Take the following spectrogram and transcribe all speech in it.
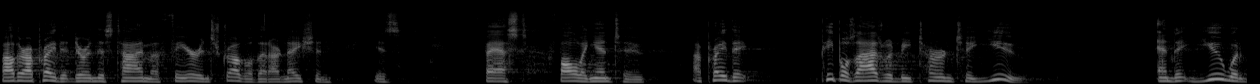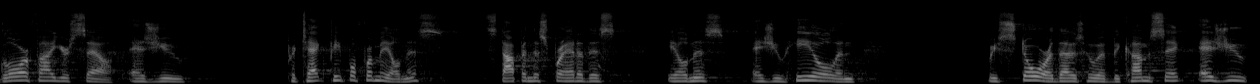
Father, I pray that during this time of fear and struggle that our nation is fast falling into, I pray that people's eyes would be turned to you and that you would glorify yourself as you protect people from illness, stopping the spread of this illness, as you heal and restore those who have become sick, as you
